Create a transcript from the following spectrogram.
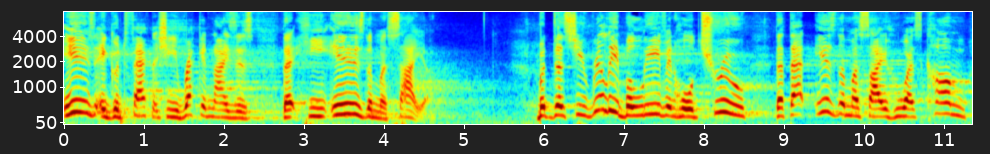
is a good fact that she recognizes that he is the Messiah. But does she really believe and hold true that that is the Messiah who has come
